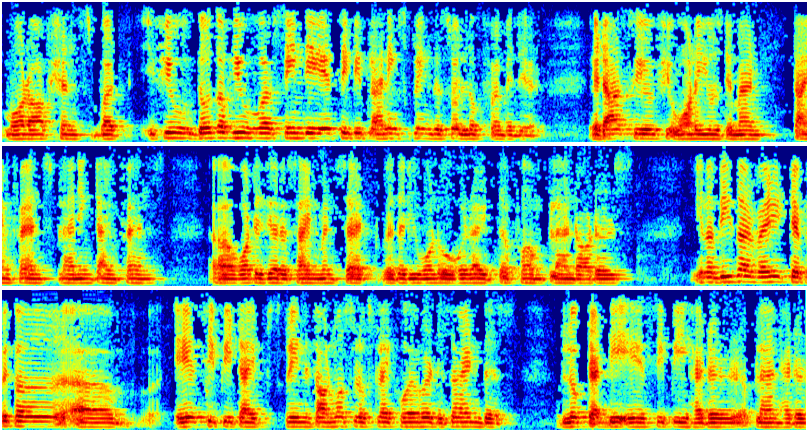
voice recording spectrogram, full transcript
more options, but if you, those of you who have seen the ASCP planning screen, this will look familiar. It asks you if you want to use demand time fence, planning time fence, uh, what is your assignment set, whether you want to override the firm planned orders. You know, these are very typical uh, ASCP type screen. It almost looks like whoever designed this looked at the ASCP header, plan header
